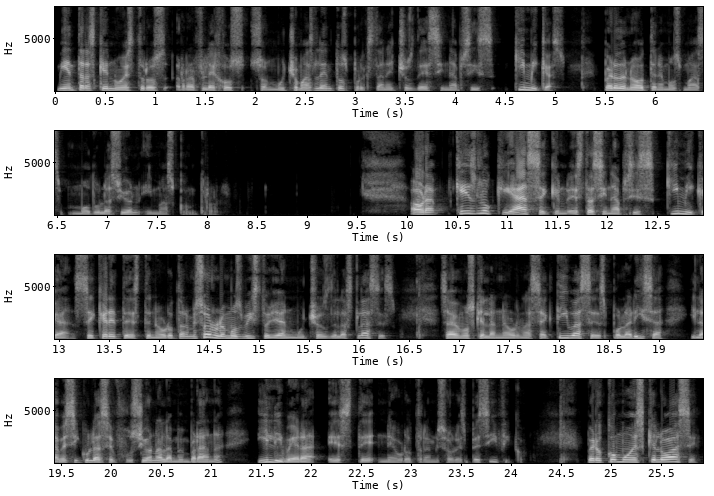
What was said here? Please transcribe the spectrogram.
Mientras que nuestros reflejos son mucho más lentos porque están hechos de sinapsis químicas, pero de nuevo tenemos más modulación y más control. Ahora, ¿qué es lo que hace que esta sinapsis química secrete este neurotransmisor? Lo hemos visto ya en muchas de las clases. Sabemos que la neurona se activa, se despolariza y la vesícula se fusiona a la membrana y libera este neurotransmisor específico. Pero ¿cómo es que lo hace?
